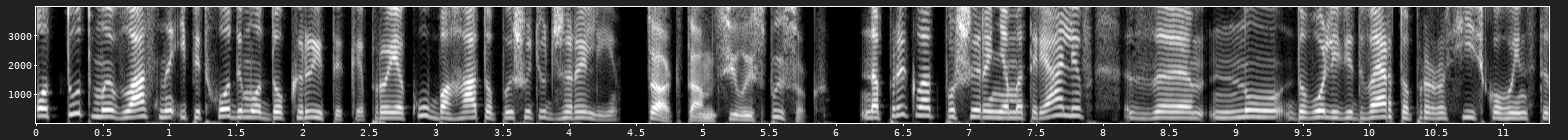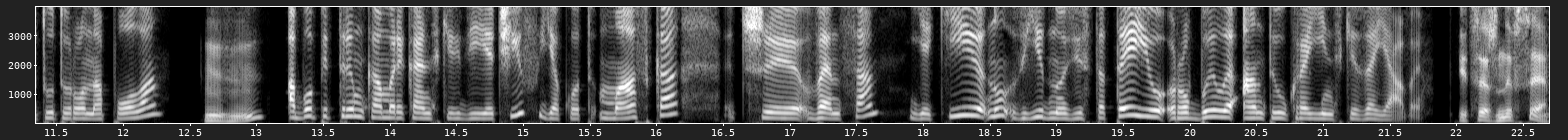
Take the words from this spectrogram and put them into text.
От тут ми, власне, і підходимо до критики, про яку багато пишуть у джерелі. Так, там цілий список. Наприклад, поширення матеріалів з, ну, доволі відверто проросійського інституту Рона Пола, Угу. або підтримка американських діячів, як от Маска чи Венса, які, ну, згідно зі статтею, робили антиукраїнські заяви. І це ж не все.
